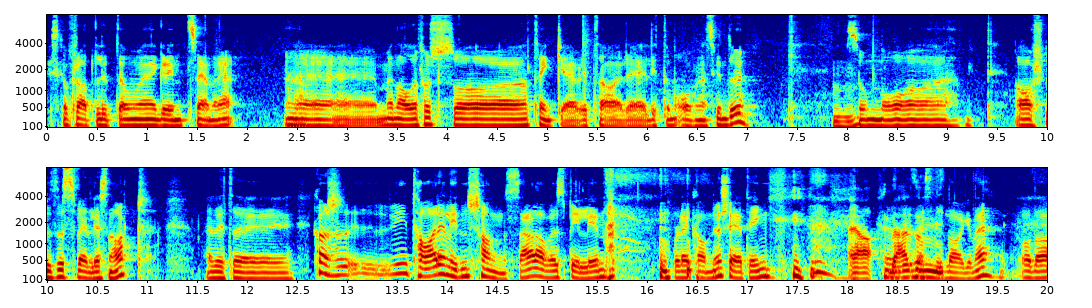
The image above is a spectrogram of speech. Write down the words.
Vi skal prate litt om eh, Glimt senere. Ja. Men aller først så tenker jeg vi tar eh, litt om overgangsvindu. -hmm. Som nå eh, avsluttes veldig snart. Litt, eh, kanskje vi tar en liten sjanse her da, ved å spille inn. For det kan jo skje ting ja, det er liksom neste mitt dagene. Og da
